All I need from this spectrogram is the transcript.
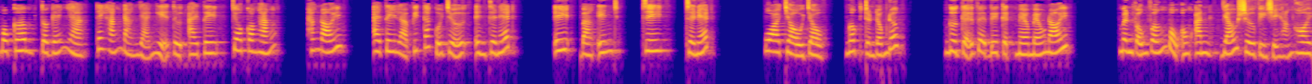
Một hôm tôi ghé nhà thấy hắn đang giải nghĩa từ IT cho con hắn. Hắn nói IT là viết tắt của chữ Internet. Y bằng int, T, Internet. Qua chầu chầu, ngất trên đống đất. Người kể về bi kịch mèo méo nói mình phỏng vấn một ông anh giáo sư viện sĩ hẳn hoi.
